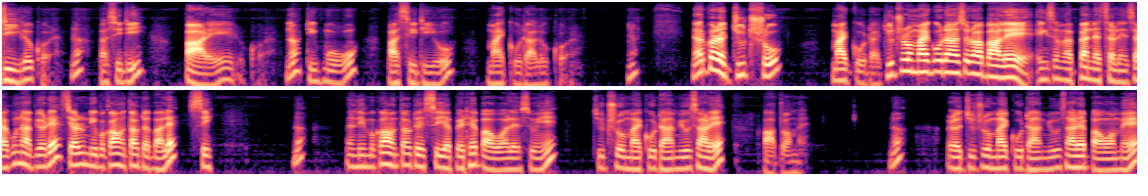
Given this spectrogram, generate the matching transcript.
D လို့ခေါ်တယ်နော် Varsity ပါတယ်လို့ခေါ်တယ်နော်ဒီမှုကို Varsity ကို Mycota လို့ခေါ်တယ်နော်နောက်တစ်ခါတော့ Jutro Mycota Jutro Mycota ဆိုတာဘာလဲ example ပတ်နဲ့ဆက်လင်ဆရာကပြောတယ်ဆရာတို့ဒီမကောင်းတောက်တယ်ပါလဲစေးနော်အဲ့ဒီမကောင်းတောက်တဲ့စေးရပဲထဲပါသွားလဲဆိုရင် Jutro Mycota မျိုးစားတယ်ပါသွားမယ်နော်အဲ့တော့ Jutro Mycota မျိုးစားတဲ့ပါသွားမယ်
